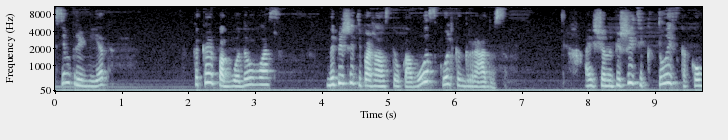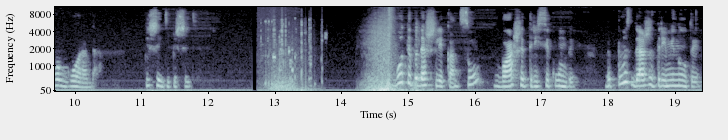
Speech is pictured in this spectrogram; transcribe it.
Всем привет! Какая погода у вас? Напишите, пожалуйста, у кого сколько градусов. А еще напишите, кто из какого города. Пишите, пишите. Вот и подошли к концу ваши 3 секунды. Да пусть даже 3 минуты.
